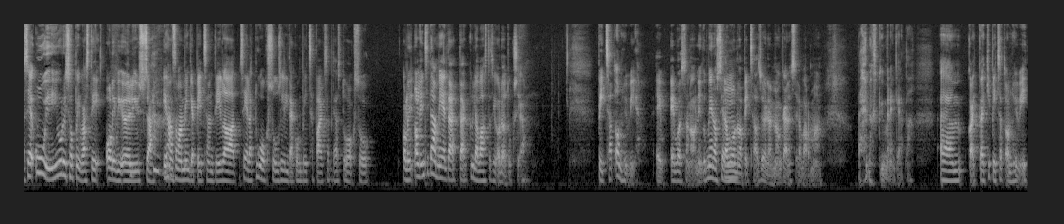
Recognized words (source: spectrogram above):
se ui juuri sopivasti oliviöljyssä, ihan sama minkä pizzan tilaa, siellä tuoksuu siltä, kun pizzapaikassa pitäisi tuoksua. Olin, olin sitä mieltä, että kyllä vastasi odotuksia. Pizzat on hyviä. Ei, ei voi sanoa, niin kuin, minä en ole siellä mm. huonoa pizzaa syönyt, me on käynyt siellä varmaan lähemmäksi kymmenen kertaa. Öm, kaikki, kaikki pizzat on hyviä.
